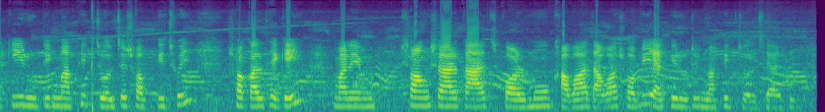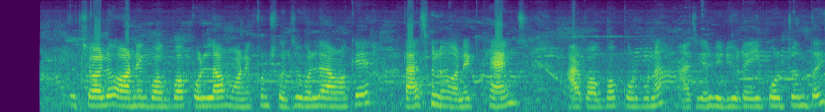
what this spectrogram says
একই রুটিন মাফিক চলছে সব কিছুই সকাল থেকেই। মানে সংসার, কাজ, কর্ম, খাওয়া দাওয়া সবই একই রুটিন মাফিক চলছে আর কি। তো চলো, অনেক বক বক করলাম, অনেকক্ষণ সহ্য করলে আমাকে, তার জন্য অনেক থ্যাঙ্কস আর বক বক করব না, আজকের ভিডিওটা এই পর্যন্তই।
